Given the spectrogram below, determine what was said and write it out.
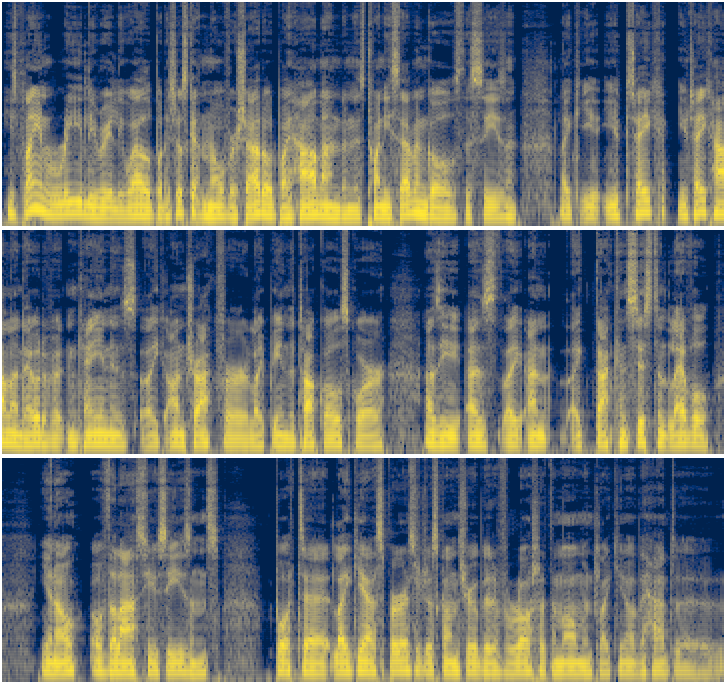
He's playing really, really well, but it's just getting overshadowed by Haaland and his 27 goals this season. Like you, you take you take Haaland out of it, and Kane is like on track for like being the top goal scorer as he as like and like that consistent level, you know, of the last few seasons. But uh, like yeah, Spurs are just going through a bit of a rut at the moment. Like you know they had uh,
